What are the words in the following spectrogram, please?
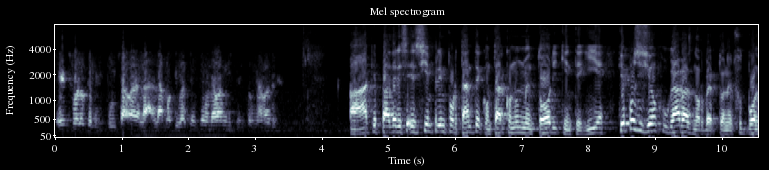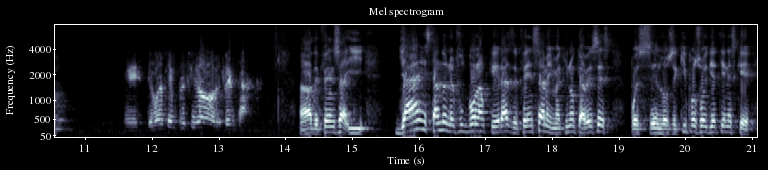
eso fue lo que me impulsaba, la, la motivación que me daban mis entrenadores. Ah, qué padre, es, es, siempre importante contar con un mentor y quien te guíe. ¿Qué posición jugabas, Norberto, en el fútbol? Este, bueno, siempre he sido defensa. Ah, defensa. Y ya estando en el fútbol, aunque eras defensa, me imagino que a veces, pues en los equipos hoy día tienes que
